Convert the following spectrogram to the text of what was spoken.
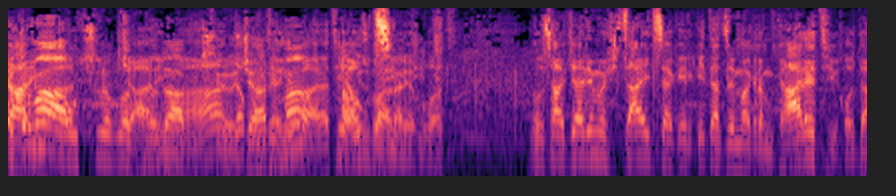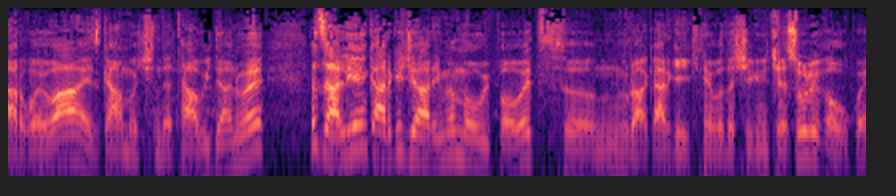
ჯარიმა აუცილებლად უნდა დააფიქსიროს ჯარიმა აუცილებლად ну საჯარიმოში წაიქცა კირკიტაძე მაგრამ გარეთ იყო დარღვევა ეს გამოჩნდა თავიდანვე და ძალიან კარგი ჯარიმა მოვიპოვეთ ну რა კარგი იქნებოდა შიგნით შესულიყო უკვე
